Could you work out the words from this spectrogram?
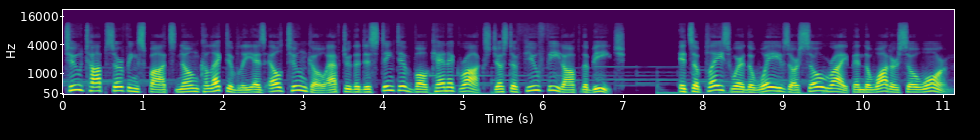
two top surfing spots known collectively as El Tunco after the distinctive volcanic rocks just a few feet off the beach. It's a place where the waves are so ripe and the water so warm.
